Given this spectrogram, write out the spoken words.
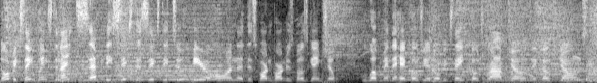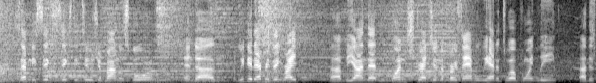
Norfolk State wins tonight 76 to 62 here on the Spartan Partners post-game show. We welcome in the head coach here at Norfolk State, Coach Rob Jones. And Coach Jones, 76-62 is your final score. And uh, we did everything right. Uh, beyond that one stretch in the first half where we had a 12-point lead, uh, this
